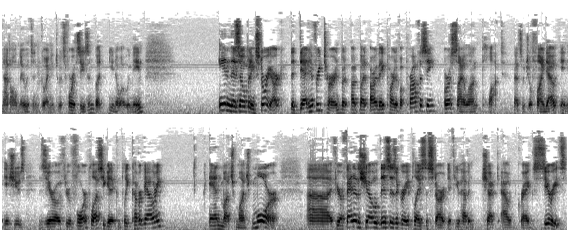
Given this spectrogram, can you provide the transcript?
not all new, it's going into its fourth season, but you know what we mean. In this opening story arc, the dead have returned, but, uh, but are they part of a prophecy or a Cylon plot? That's what you'll find out in issues 0 through 4. Plus, you get a complete cover gallery and much, much more. Uh, if you're a fan of the show, this is a great place to start if you haven't checked out Greg's series.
